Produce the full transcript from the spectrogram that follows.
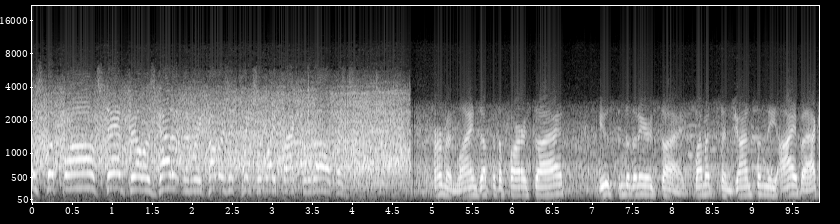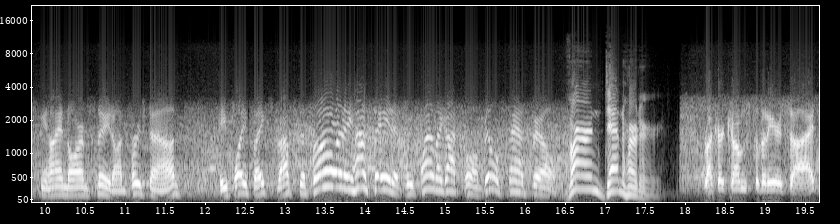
loose football. Stanfill has got it and recovers it, takes it right back to the Dolphins. Herman lines up to the far side. Houston to the near side. Clements and Johnson, the I backs behind Norm Snead on first down. He play fakes, drops the throw, and he has to eat it. We finally got to him. Bill Stanfill. Vern Den Herder. Rucker comes to the near side.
